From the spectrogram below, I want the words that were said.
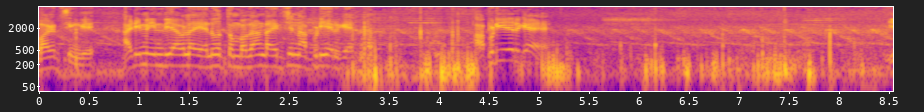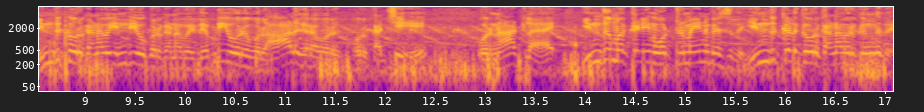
பகத்சிங்கு. அடிமை இந்தியாவில் 79 ஆண்டு ஆயிடுச்சுன்னு அப்படியே இருக்கேன். அப்படியே இருக்கேன் இந்துக்கு ஒரு கனவு இந்தியாவுக்கு ஒரு கனவு. இது எப்படி ஒரு ஒரு ஆளுகிற ஒரு ஒரு கட்சி ஒரு நாட்டில் இந்து மக்களின் ஒற்றுமைன்னு பேசுது. இந்துக்களுக்கு ஒரு கனவு இருக்குங்குது.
